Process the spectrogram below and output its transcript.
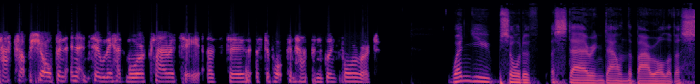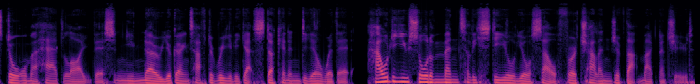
pack up shop and, and until they had more clarity as to as to what can happen going forward when you sort of are staring down the barrel of a storm ahead like this and you know you're going to have to really get stuck in and deal with it, how do you sort of mentally steel yourself for a challenge of that magnitude?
